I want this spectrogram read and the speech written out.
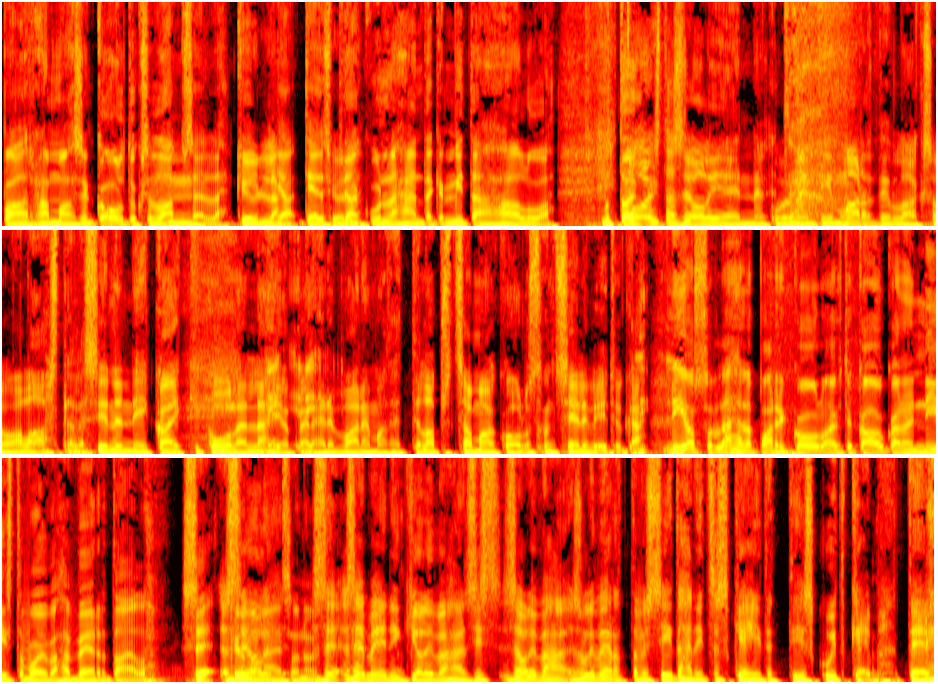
parhaan mahdollisen koulutuksen lapselle. kyllä, Ja tietysti kyllä. pitää kuunnella häntäkin, mitä hän haluaa. Mutta toi, Toista se oli ennen, kun me mentiin Martinlaaksoon alastelle. Sinne niin kaikki kuulee lähiöperheiden vanhemmat, että lapset samaa koulussa nyt selviytykää. niin jos on lähellä pari koulua yhtä kaukana, niin niistä voi vähän vertailla. Se, Kyllä se, oli, sanoin. se, se meininki oli vähän, siis se oli vähän, se oli verrattavissa. Siitähän itse asiassa kehitettiin Squid Game TV.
